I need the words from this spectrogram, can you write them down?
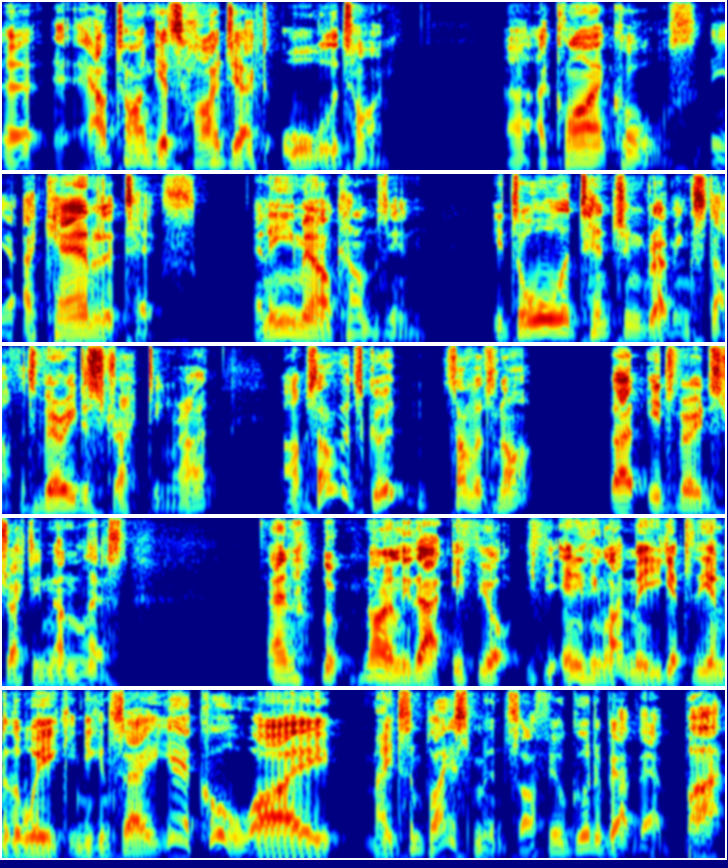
uh, our time gets hijacked all the time. Uh, a client calls, a candidate texts, an email comes in. It's all attention grabbing stuff. It's very distracting, right? Um, some of it's good, some of it's not, but it's very distracting nonetheless. And look, not only that, if you're if you're anything like me, you get to the end of the week and you can say, "Yeah, cool, I made some placements. I feel good about that." But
